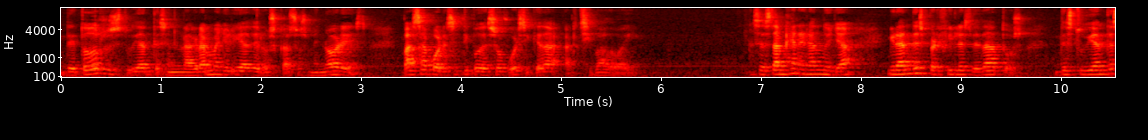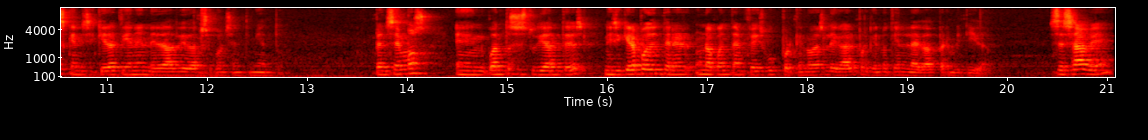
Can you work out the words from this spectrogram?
de todos los estudiantes, en la gran mayoría de los casos menores, pasa por ese tipo de software y queda archivado ahí. Se están generando ya grandes perfiles de datos de estudiantes que ni siquiera tienen edad de dar su consentimiento. Pensemos en cuántos estudiantes ni siquiera pueden tener una cuenta en Facebook porque no es legal, porque no tienen la edad permitida. Se sabe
